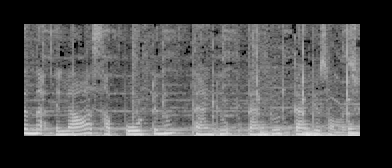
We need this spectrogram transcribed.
തന്ന എല്ലാ സപ്പോർട്ടിനും thank you thank you thank you so much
